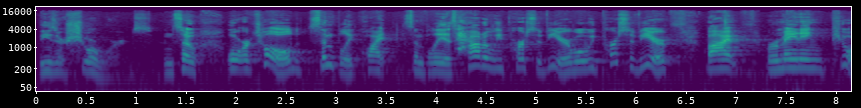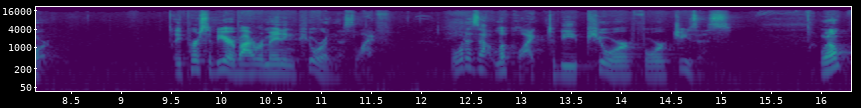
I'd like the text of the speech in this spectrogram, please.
These are sure words. And so, what we're told, simply, quite simply, is how do we persevere? Well, we persevere by remaining pure. We persevere by remaining pure in this life. Well, what does that look like to be pure for Jesus? Well,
